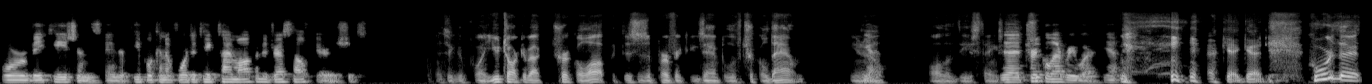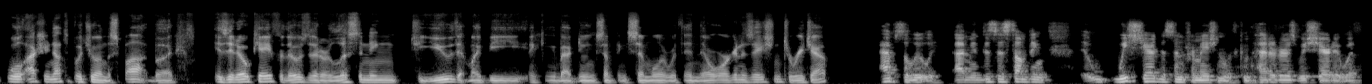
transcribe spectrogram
for vacations, and that people can afford to take time off and address healthcare issues. That's a good point. You talked about trickle up, but this is a perfect example of trickle down. You know, yeah. all of these things. Yeah, trickle everywhere. Yeah. okay, good. Who are the, well, actually, not to put you on the spot, but is it okay for those that are listening to you that might be thinking about doing something similar within their organization to reach out? Absolutely. I mean, this is something we shared this information with competitors. We shared it with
